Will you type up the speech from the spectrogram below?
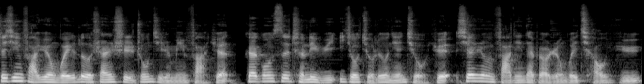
执行法院为乐山市中级人民法院。该公司成立于一九九六年九月，现任法定代表人为乔瑜。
